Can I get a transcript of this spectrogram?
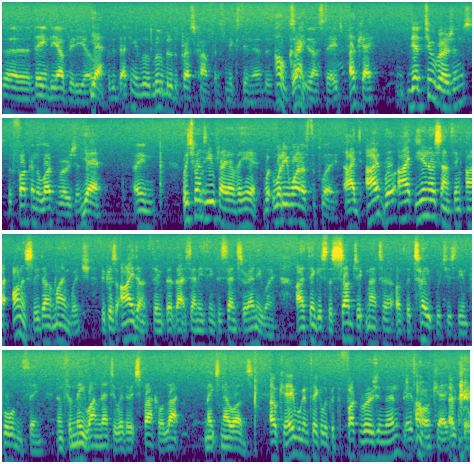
the day in, day out video. Yeah. I think a little, little bit of the press conference mixed in there. The Oh, great. on stage. Okay. You had two versions, the fuck and the luck version. Yeah. I mean, Which one do you play over here? what, what do you want us to play? I, I will, I, you know something, I honestly don't mind which, because I don't think that that's anything to censor anyway. I think it's the subject matter of the tape which is the important thing, and for me, one letter, whether it's fuck or luck, makes no odds. Okay, we're going to take a look at the fuck version then. David? Oh, okay. Okay.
